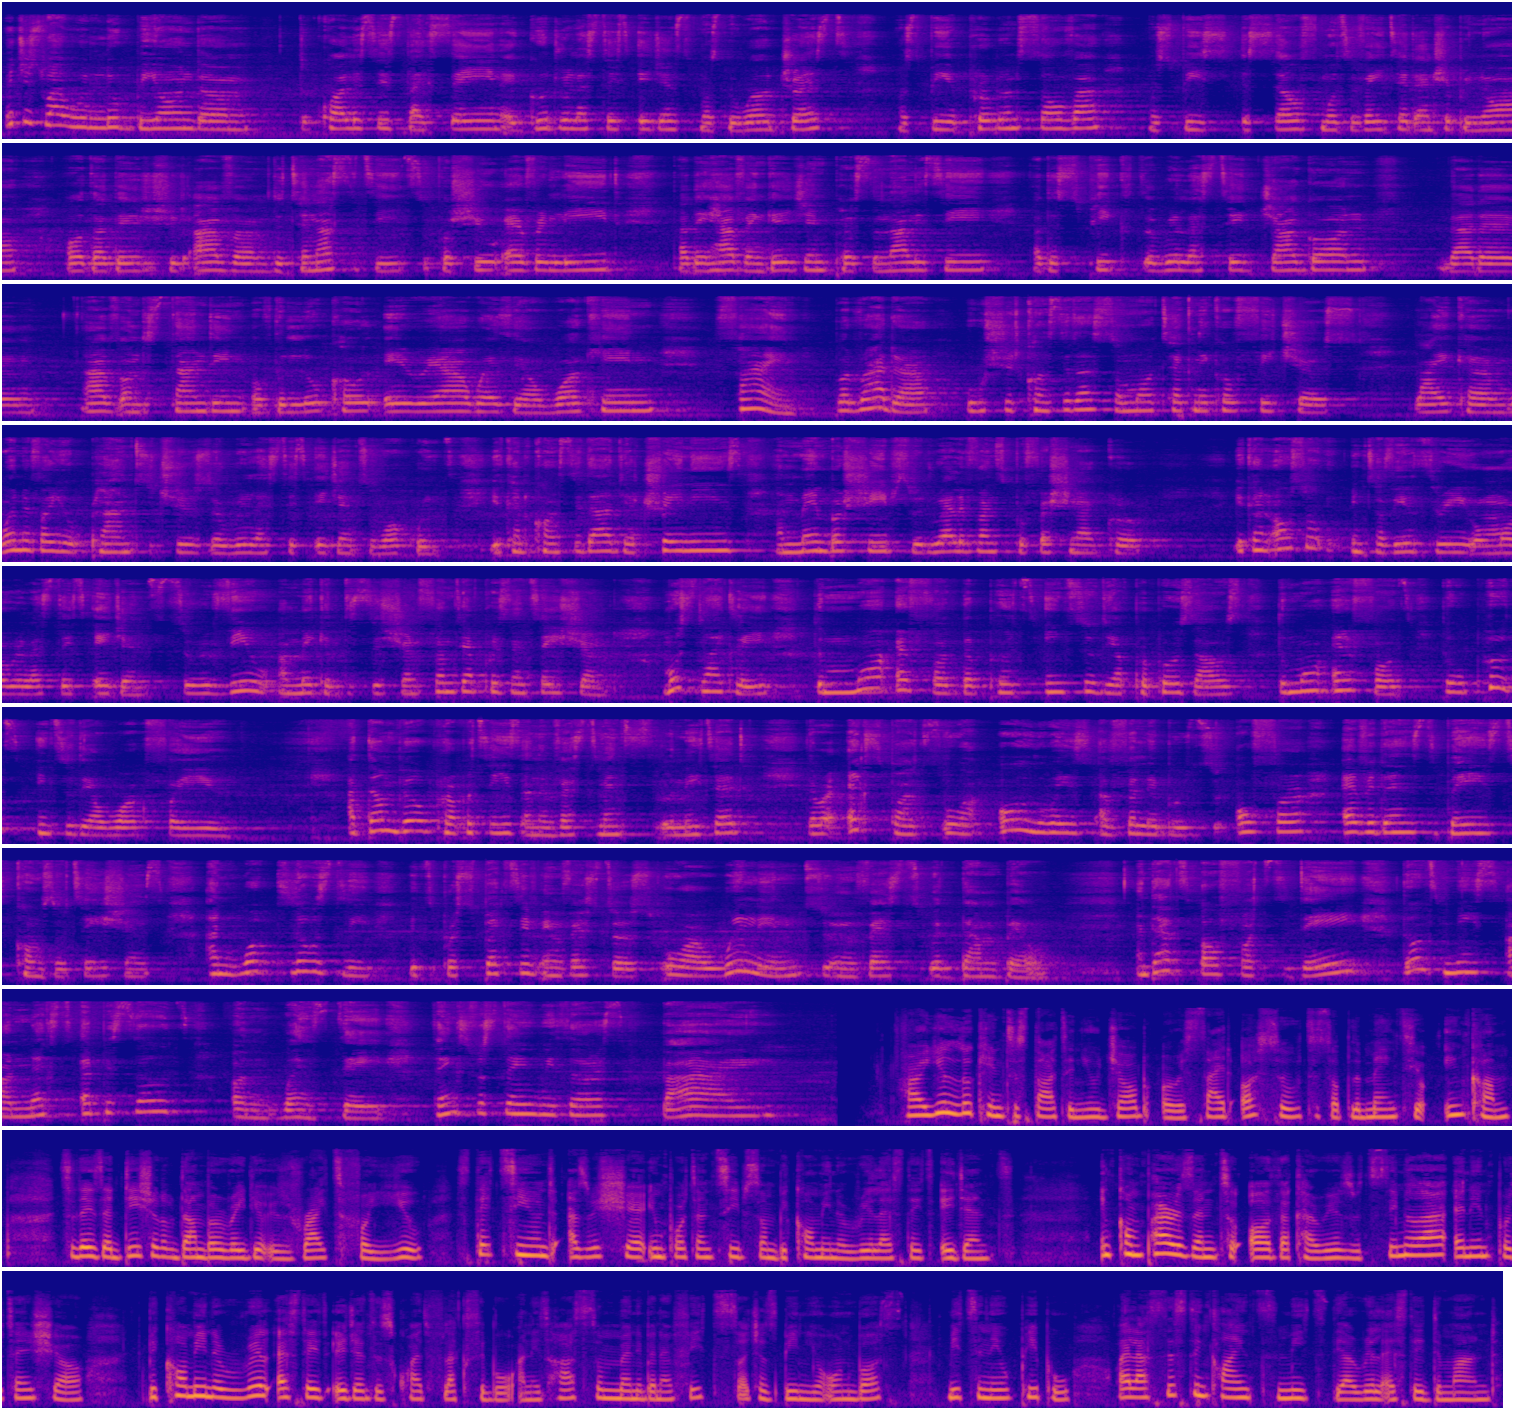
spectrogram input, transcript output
Which is why we look beyond um, the qualities like saying a good real estate agent must be well dressed, must be a problem solver, must be a self motivated entrepreneur, or that they should have um, the tenacity to pursue every lead, that they have engaging personality, that they speak the real estate jargon, that they have understanding of the local area where they are working. Fine, but rather we should consider some more technical features like um, whenever you plan to choose a real estate agent to work with, you can consider their trainings and memberships with relevant professional group. You can also interview three or more real estate agents to review and make a decision from their presentation. Most likely, the more effort they put into their proposals, the more effort they will put into their work for you. At Danbel Properties and Investments Limited, there are experts who are always available to offer evidence based consultations and work closely with prospective investors who are willing to invest with Danbel. And that's all for today. Don't miss our next episode on Wednesday. Thanks for staying with us. Bye. Are you looking to start a new job or a side hustle to supplement your income? Today's edition of Danbel Radio is right for you. Stay tuned as we share important tips on becoming a real estate agent. In comparison to other careers with similar earning potential, becoming a real estate agent is quite flexible and it has so many benefits, such as being your own boss, meeting new people, while assisting clients meet their real estate demand.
